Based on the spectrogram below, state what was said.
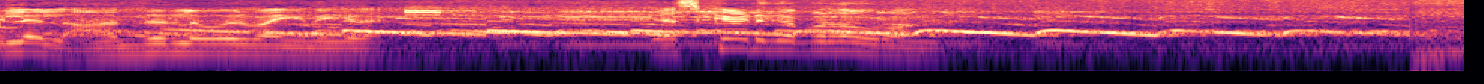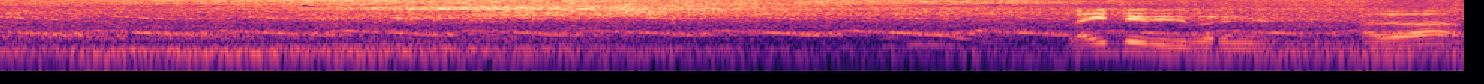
இல்லை இல்லை அதில் போய் வாங்கி நினைக்கிறேன் எஸ்கேடுக்கு அப்புறம் தான் வருவாங்க. லைட் எரியுது பாருங்க. அதுதான்.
